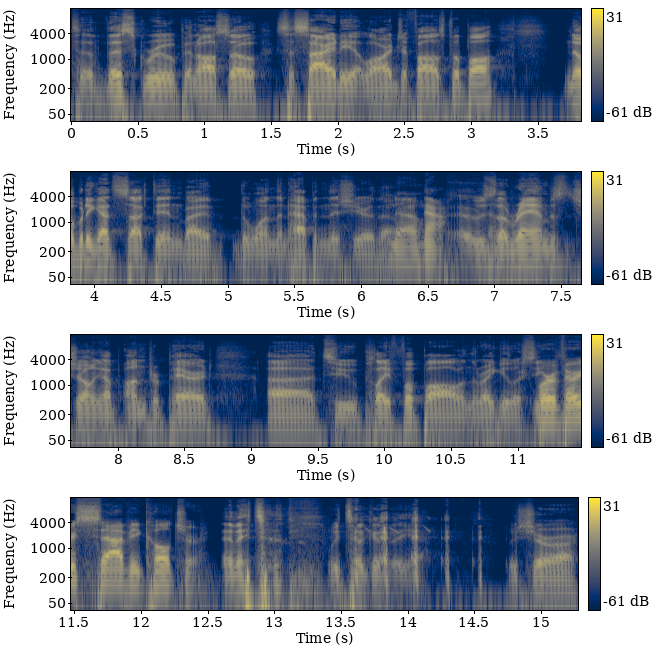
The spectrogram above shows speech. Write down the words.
to this group and also society at large that follows football. Nobody got sucked in by the one that happened this year, though. No. No. It was the Rams showing up unprepared uh, to play football in the regular season, We're a very savvy culture. and they t- we took it. Yeah, we sure are.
